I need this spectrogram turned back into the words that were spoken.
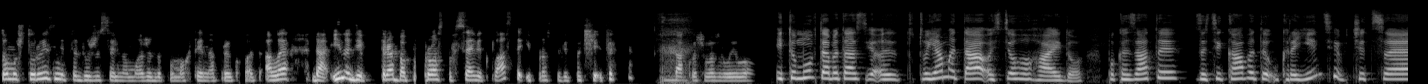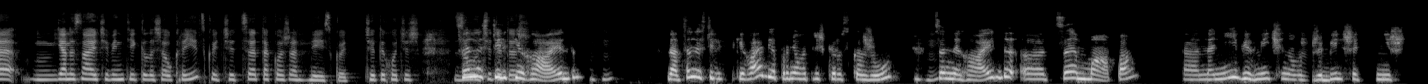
тому ж туризмі це дуже сильно може допомогти, наприклад. Але да, іноді треба просто все відкласти і просто відпочити. Також важливо. І тому в тебе та е, твоя мета ось цього гайду показати, зацікавити українців, чи це я не знаю, чи він тільки лише українською, чи це також англійською? Чи ти хочеш це не стільки теж... гайд? Угу. Да, це не стільки гайд, я про нього трішки розкажу. Угу. Це не гайд, е, це мапа. Е, на ній відмічено вже більше ніж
